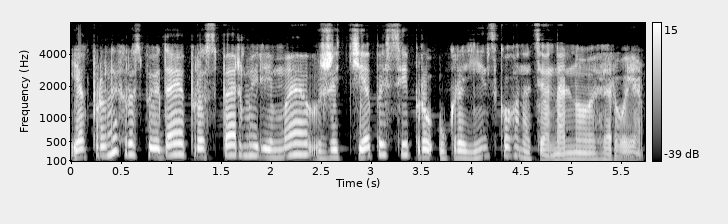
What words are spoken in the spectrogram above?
як про них розповідає Проспер Міріме в життєписі про українського національного героя.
